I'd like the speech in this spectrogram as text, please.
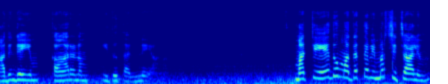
അതിന്റെയും കാരണം ഇത് തന്നെയാണ്. മറ്റേതു മതത്തെ വിമർശിച്ചാലും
